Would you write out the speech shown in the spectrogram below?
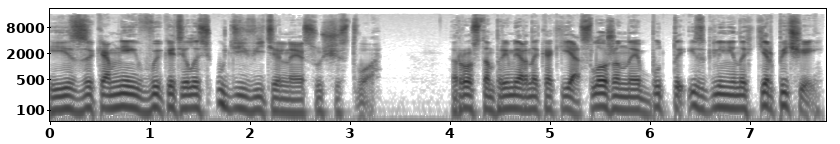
И из-за камней выкатилось удивительное существо. Ростом примерно как я, сложенное будто из глиняных кирпичей.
